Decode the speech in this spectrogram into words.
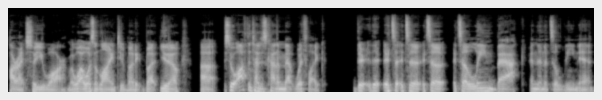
All right, so you are. Well, I wasn't lying to you, buddy, but you know, uh, so oftentimes it's kind of met with like, there, it's a, it's a, it's a, it's a lean back and then it's a lean in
